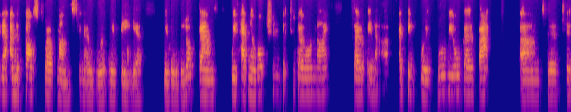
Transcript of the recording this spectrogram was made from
You know, and the past 12 months, you know, with the uh, with all the lockdowns, we've had no option but to go online. So, you know, I think we will we all go back um, to, to,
